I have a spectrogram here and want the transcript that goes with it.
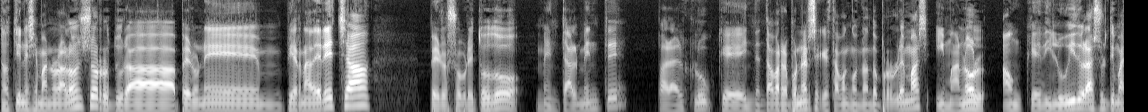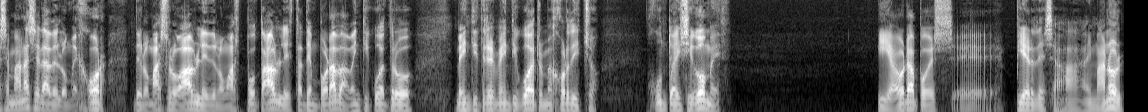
No tiene ese Manuel Alonso, rotura Peroné pierna derecha, pero sobre todo mentalmente para el club que intentaba reponerse, que estaba encontrando problemas, y Manol, aunque diluido las últimas semanas, era de lo mejor, de lo más loable, de lo más potable esta temporada, 24, 23-24, mejor dicho, junto a Isi Gómez. Y ahora pues eh, pierdes a Imanol.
